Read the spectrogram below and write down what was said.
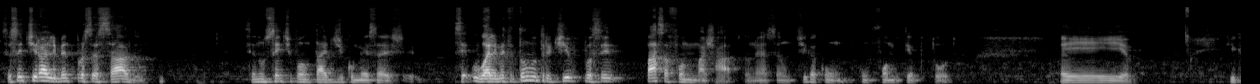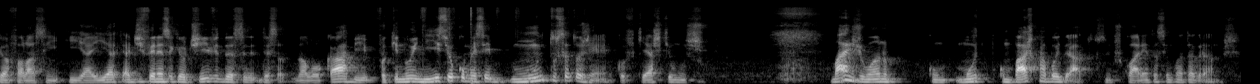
Se você tirar alimento processado, você não sente vontade de comer essas. O alimento é tão nutritivo que você passa fome mais rápido, né? Você não fica com, com fome o tempo todo. E que, que eu ia falar assim? E aí a, a diferença que eu tive desse, dessa, da low carb foi que no início eu comecei muito cetogênico. Eu fiquei acho que uns mais de um ano com, muito, com baixo carboidrato, uns 40, 50 gramas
